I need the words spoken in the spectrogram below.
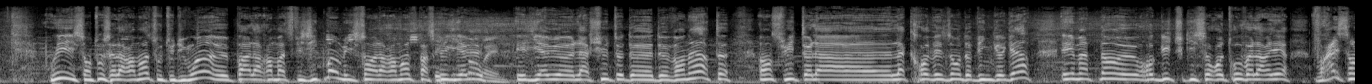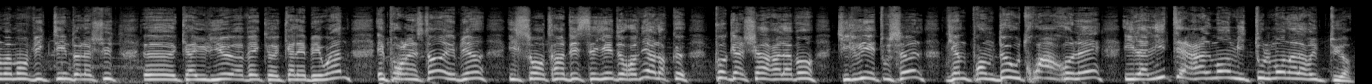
Oui, ils sont tous à la ramasse, ou tout du moins, euh, pas à la ramasse physiquement, mais ils sont à la ramasse parce qu'il y a eu, Techniquement, ouais. il y a eu euh, la chute de, de Van Aert, ensuite la, la crevaison de Vingegaard, et maintenant euh, Roglic qui se retrouve à l'arrière, vraisemblablement victime de la chute euh, qui a eu lieu avec Caleb Ewan. Et pour l'instant, eh bien, ils sont en train d'essayer de revenir, alors que Pogachar à l'avant, qui lui est tout seul, vient de prendre deux ou trois relais. Il a littéralement mis tout le monde à la rupture.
